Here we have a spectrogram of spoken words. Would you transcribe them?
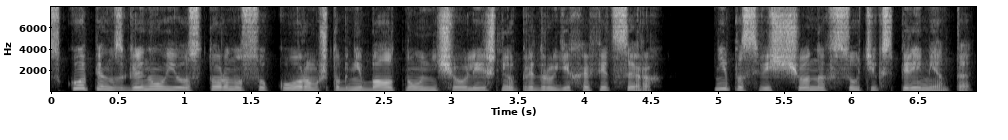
Скопин взглянул в его сторону с укором, чтобы не болтнул ничего лишнего при других офицерах, не посвященных в суть эксперимента.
